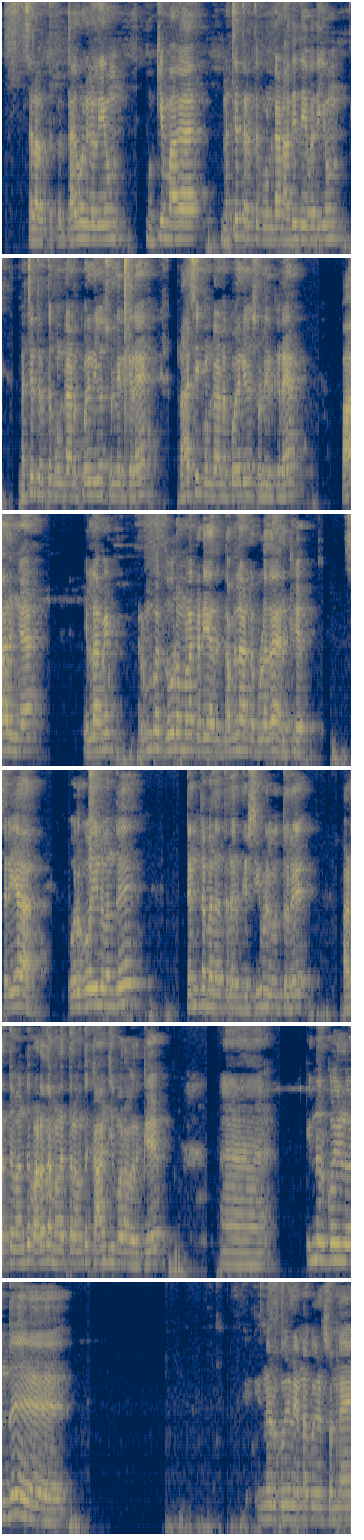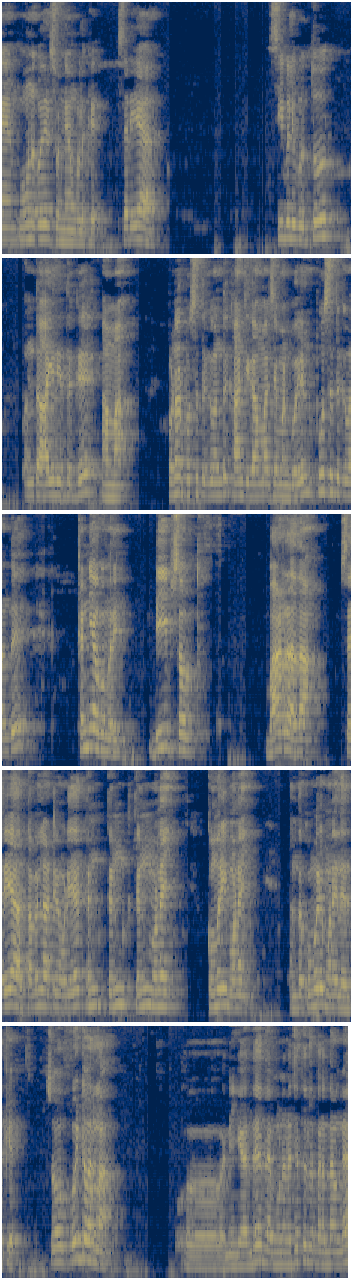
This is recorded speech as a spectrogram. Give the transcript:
சில தகவல்களையும் முக்கியமாக நட்சத்திரத்துக்கு உண்டான அதிதேவதையும் நட்சத்திரத்துக்கு உண்டான கோயிலையும் சொல்லியிருக்கிறேன். ராசிக்கு உண்டான கோயிலையும் சொல்லியிருக்கிறேன். பாருங்கள் எல்லாமே ரொம்ப தூரமெல்லாம் கிடையாது. தமிழ்நாட்டுக்குள்ளே தான் இருக்குது சரியா? ஒரு கோயில் வந்து தென் தமிழகத்தில் இருக்குது ஸ்ரீவில்லிபுத்தூர். அடுத்து வந்து வட தமிழகத்தில் வந்து காஞ்சிபுரம் இருக்குது இன்னொரு கோயில் வந்து இன்னொரு கோயில் என்ன கோயில் சொன்னேன்? மூணு கோயில் சொன்னேன் உங்களுக்கு. சரியா? ஸ்ரீவில்லிபுத்தூர் வந்து ஆயிலியத்துக்கு ஆமாம் புனர்பூசத்துக்கு வந்து காஞ்சி காமாட்சி அம்மன் கோயில். பூசத்துக்கு வந்து கன்னியாகுமரி டீப் சவுத் பார்டர் அதான். சரியா? தமிழ்நாட்டினுடைய தென் தென் தென்முனை குமரி முனை. அந்த குமரி முனையில் இருக்குது ஸோ போயிட்டு வரலாம். நீங்கள் வந்து இந்த மூணு நட்சத்திரத்தில் பிறந்தவங்க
